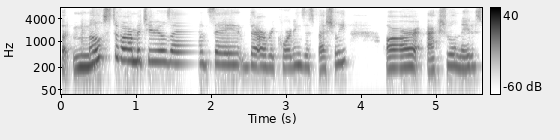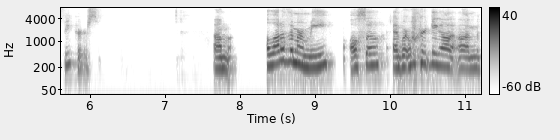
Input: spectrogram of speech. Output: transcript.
but most of our materials, I would say, that are recordings especially, are actual native speakers. Um, a lot of them are me also, and we're working on, on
